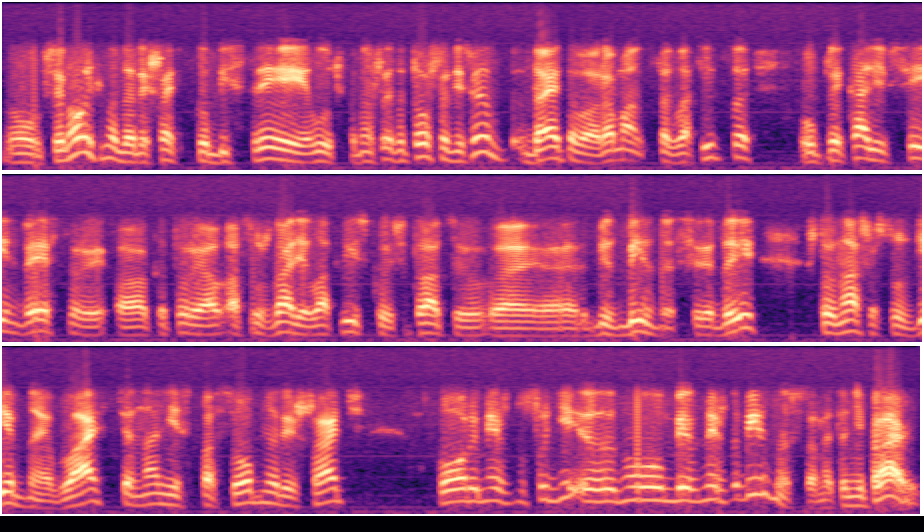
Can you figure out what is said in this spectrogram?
Но все равно их надо решать побыстрее и лучше, потому что это то, что действительно до этого, Роман согласится, упрекали все инвесторы, э, которые осуждали латвийскую ситуацию э, без бизнес-среды, что наша судебная власть, она не способна решать споры между, суди... Э, ну, между бизнесом. Это неправильно.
